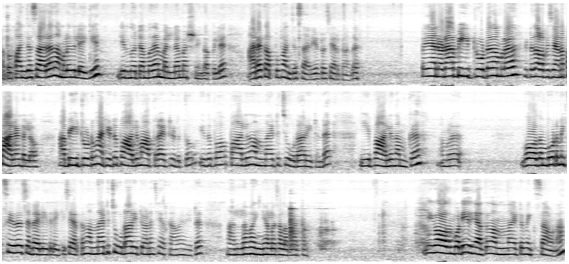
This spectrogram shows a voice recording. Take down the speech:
അപ്പോൾ പഞ്ചസാര നമ്മളിതിലേക്ക് ഇരുന്നൂറ്റമ്പത് എം എൽ മെഷറിംഗ് കപ്പിൽ അര കപ്പ് പഞ്ചസാര കേട്ടോ ചേർക്കണത്. ഇപ്പൊ ഞാനിവിടെ ആ ബീട്രൂട്ട് നമ്മൾ ഇട്ട് തിളപ്പിച്ചാണ് പാലുണ്ടല്ലോ. ആ ബീട്രൂട്ട് മാറ്റിയിട്ട് പാൽ മാത്രമായിട്ട് എടുത്തു. ഇതിപ്പോൾ പാൽ നന്നായിട്ട് ചൂടാറിയിട്ടുണ്ട്. ഈ പാൽ നമുക്ക് നമ്മൾ ഗോതമ്പ് കൂടെ മിക്സ് ചെയ്ത് വെച്ചിട്ടുണ്ടായില്ല ഇതിലേക്ക് ചേർക്കാം നന്നായിട്ട് ചൂടാറിയിട്ട് വേണം ചേർക്കാൻ വേണ്ടിയിട്ട്. നല്ല ഭംഗിയുള്ള കളറാട്ടോ ഈ ഗോതമ്പ് പൊടി ഇതിനകത്ത് നന്നായിട്ട് മിക്സ് ആവണം.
